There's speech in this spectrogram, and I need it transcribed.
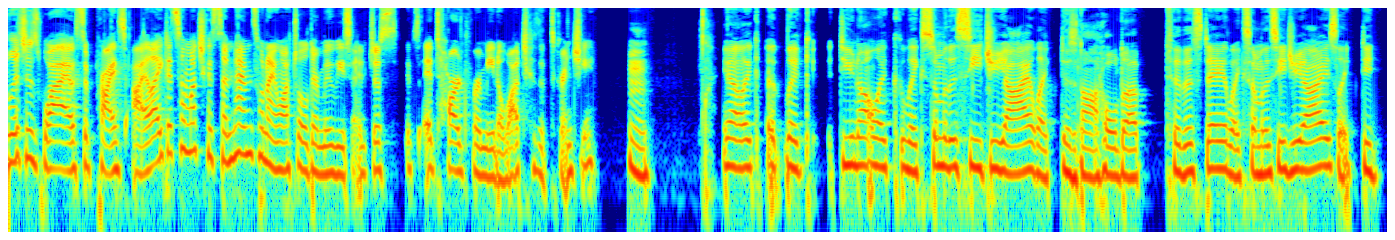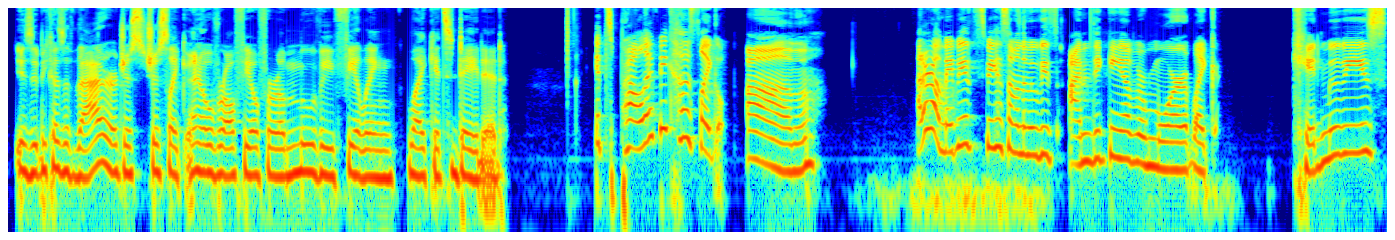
which- is why I was surprised I liked it so much because sometimes when I watch older movies, it just it's it's hard for me to watch because it's cringy. Hmm. yeah. Like, uh, like, do you not like, like some of the CGI, like, does not hold up to this day, like some of the CGIs, like did is it because of that or just just like an overall feel for a movie feeling like it's dated? It's probably because like um I don't know, maybe it's because some of the movies I'm thinking of are more like kid movies.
